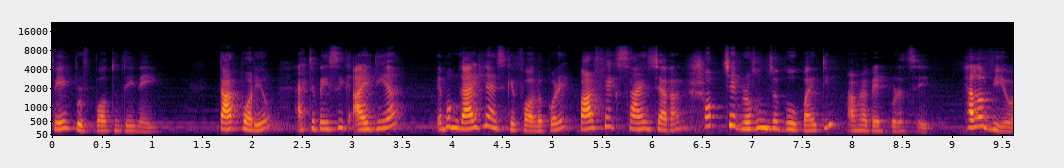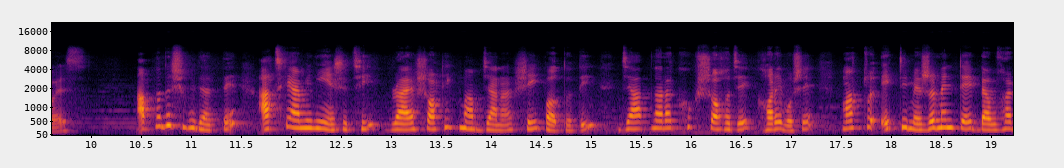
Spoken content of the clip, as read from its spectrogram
ফেল প্রুফ পদ্ধতি নেই। তারপরেও একটা বেসিক আইডিয়া এবং গাইডলাইন্সকে ফলো করে পারফেক্ট সাইজ জানার সবচেয়ে গ্রহণযোগ্য উপায়টি আমরা বের করেছি। হ্যালো ভিউয়ার্স আপনাদের সুবিধার্থে আজকে আমি নিয়ে এসেছি ব্রায়ের সঠিক মাপ জানার সেই পদ্ধতি যা আপনারা খুব সহজে ঘরে বসে মাত্র একটি মেজারমেন্ট ব্যবহার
